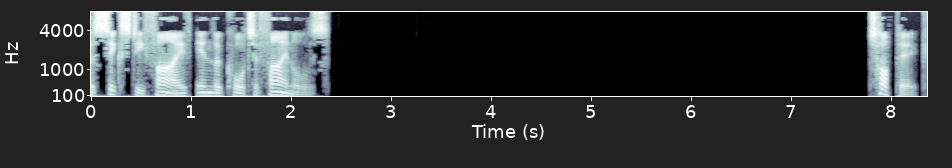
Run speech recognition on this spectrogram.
65 in the quarterfinals. Topic:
